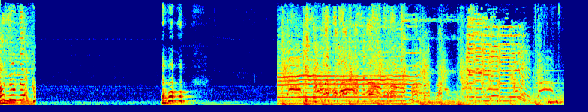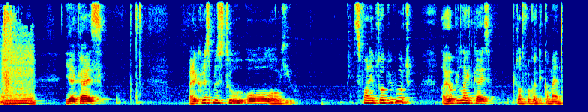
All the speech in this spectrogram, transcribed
A new neck. Yeah, guys. Merry Christmas to all of you. It's a fun episode we watched. I hope you liked, guys. Don't forget to comment.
